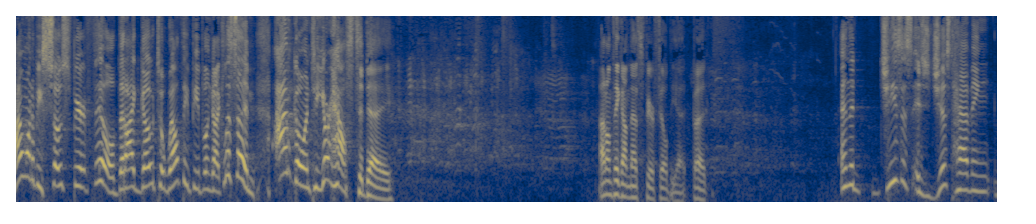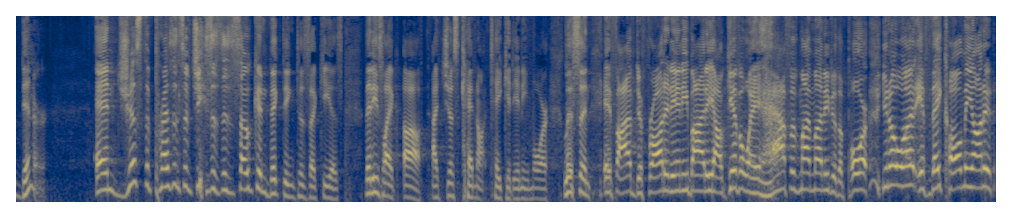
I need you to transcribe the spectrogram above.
I want to be so spirit filled that I go to wealthy people and go like, listen, I'm going to your house today. I don't think I'm that spirit filled yet, but. And the, Jesus is just having dinner. And just the presence of Jesus is so convicting to Zacchaeus that he's like, oh, I just cannot take it anymore. Listen, if I've defrauded anybody, I'll give away half of my money to the poor. You know what? If they call me on it,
